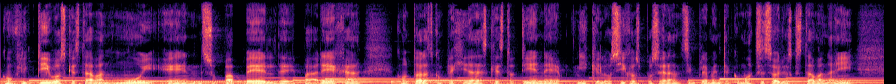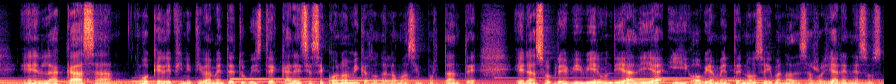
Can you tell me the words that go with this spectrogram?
conflictivos, que estaban muy en su papel de pareja, con todas las complejidades que esto tiene y que los hijos pues eran simplemente como accesorios que estaban ahí en la casa o que definitivamente tuviste carencias económicas donde lo más importante era sobrevivir un día a día y obviamente no se iban a desarrollar en esos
